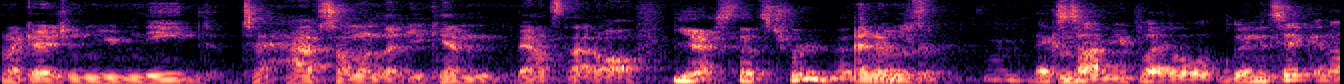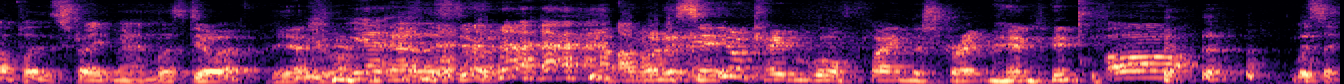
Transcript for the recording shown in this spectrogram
on occasion you need to have someone that you can bounce that off. Yes, that's true. That's And it was true. Next time you play the lunatic and I'll play the straight man. Let's do it. yeah, you are. Yeah, let's do it. I want to see. You're capable of playing the straight man. Oh, we'll see.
